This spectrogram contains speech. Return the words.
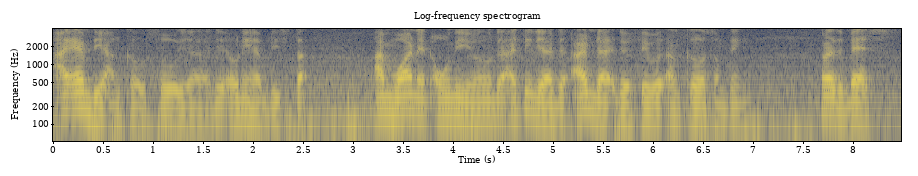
I am the uncle so yeah they only have this stuff I'm one and only, you know. I think they are. The, I'm the, the favorite uncle or something. They're the best.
